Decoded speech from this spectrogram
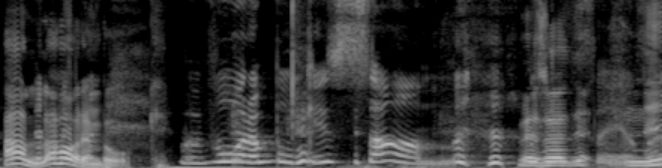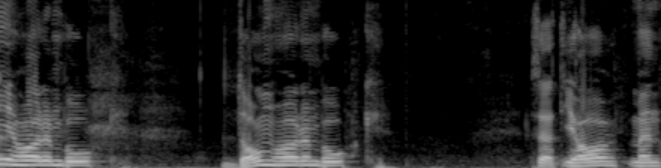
Alla har en bok. Men våran bok är ju sann! Men så att, ni har en bok. De har en bok. Så att ja, men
